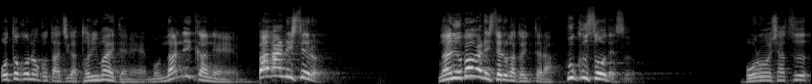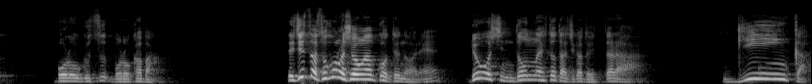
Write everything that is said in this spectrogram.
男の子たちが取り巻いてねもう何かねバカにしてる。何をバカにしてるかと言ったら服装です。ボロシャツボロ靴ボロカバン。で実はそこの小学校っていうのはね両親どんな人たちかといったら議員か。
